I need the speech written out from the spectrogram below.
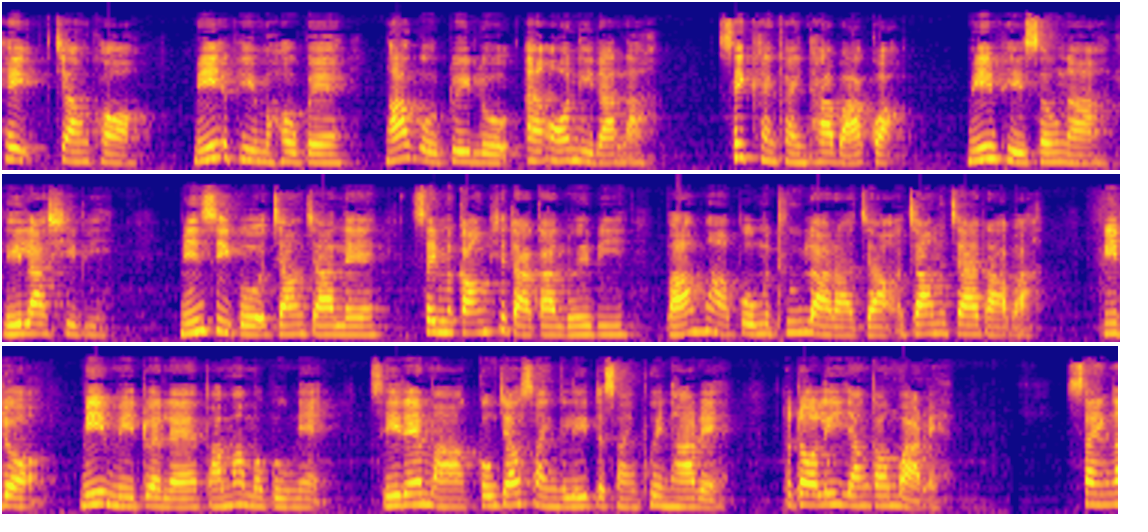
ဟေ့ကြောင်ခေါ်မင်းအဖေမဟုတ်ဘဲငါ့ကိုတွေ့လို့အံ့ဩနေတာလားစိတ်ခိုင်ခိုင်ထားပါကွာမင်းအဖေဆုံးတာလေးလရှိပြီမင်းစီကိုအကြောင်းကြားလဲစိတ်မကောင်းဖြစ်တာကလွဲပြီးဘာမှပုံမထူးလာတာကြောင့်အကြောင်းမကြားတာပါပြီးတော့မင်းအမေအတွက်လည်းဘာမှမပူနဲ့ ဈေးထဲမှာကုံကြောက်ဆိုင်ကလေးတစ်ဆိုင်ဖွင့်ထားတယ်တော်တော်လေးရောင်းကောင်းပါတယ်ဆိုင်က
